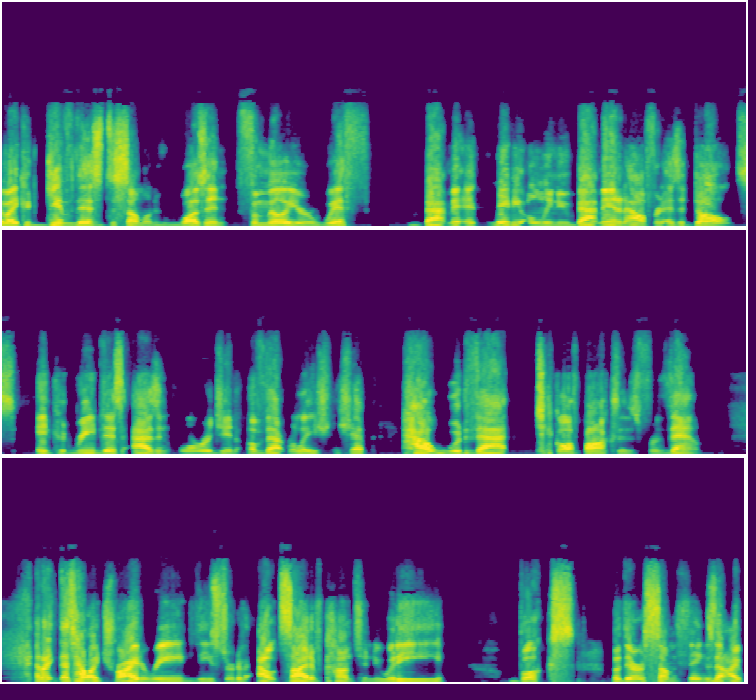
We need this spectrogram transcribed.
if I could give this to someone who wasn't familiar with Batman, maybe only knew Batman and Alfred as adults, and could read this as an origin of that relationship, how would that tick off boxes for them? And I, that's how I try to read these sort of outside of continuity books. But there are some things that I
